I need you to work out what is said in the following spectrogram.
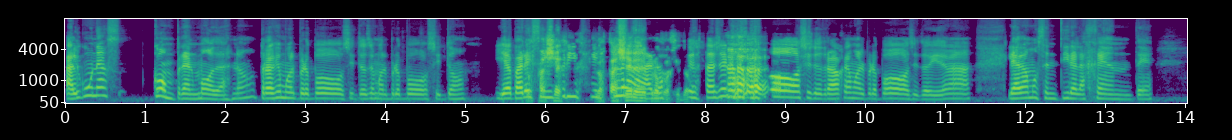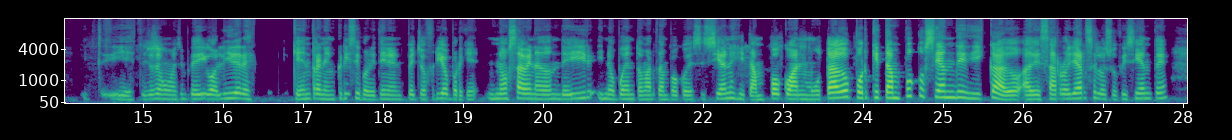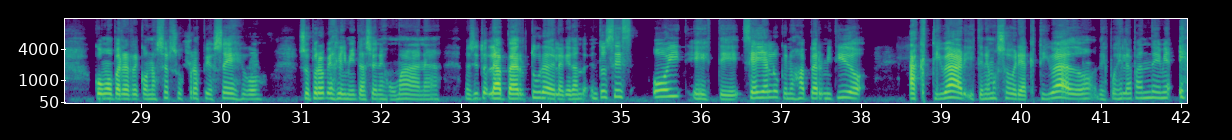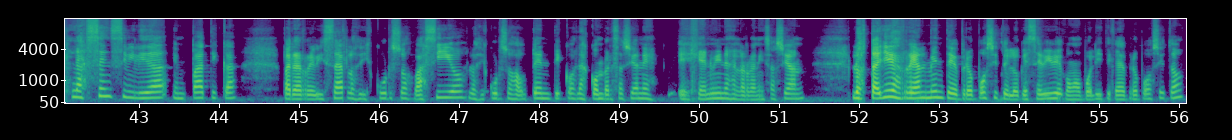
algunas compran modas, ¿no? Trabajemos el propósito, hacemos el propósito, y aparece en crisis. Los talleres de propósito. Los talleres de propósito, trabajemos el propósito y demás. Le hagamos sentir a la gente. Y, este, yo sé, como siempre digo, líderes que entran en crisis porque tienen pecho frío, porque no saben a dónde ir y no pueden tomar tampoco decisiones y tampoco han mutado, porque tampoco se han dedicado a desarrollarse lo suficiente como para reconocer sus propios sesgos, sus propias limitaciones humanas, ¿no es cierto? La apertura de la que tanto. Entonces, hoy, este, si hay algo que nos ha permitido activar y tenemos sobreactivado después de la pandemia es la sensibilidad empática para revisar los discursos vacíos, los discursos auténticos, las conversaciones eh, genuinas en la organización, los talleres realmente de propósito y lo que se vive como política de propósito,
